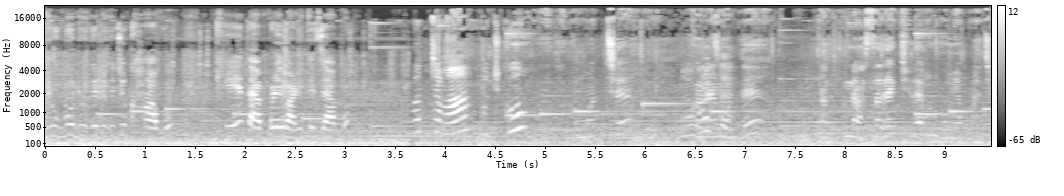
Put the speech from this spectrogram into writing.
ঢুকবো ঢুকে ঢুকে কিছু খাব খেয়ে তারপরে বাড়িতে যাব। হচ্ছে মা পুচকু। রাস্তা দেখছিল এখন ঘুমিয়ে পড়েছে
